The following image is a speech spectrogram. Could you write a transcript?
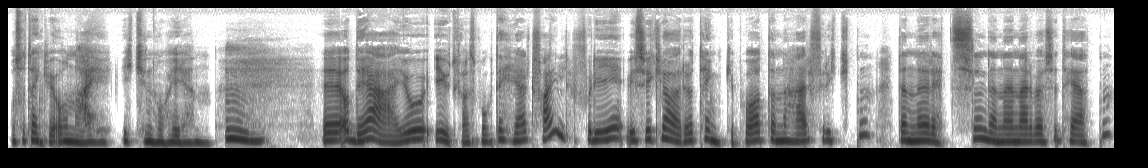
og så tenker vi å nei, ikke nå igjen. Mm. Eh, Og det er jo i utgangspunktet helt feil, fordi hvis vi klarer å tenke på at denne her frykten, denne redselen, denne nervøsiteten,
